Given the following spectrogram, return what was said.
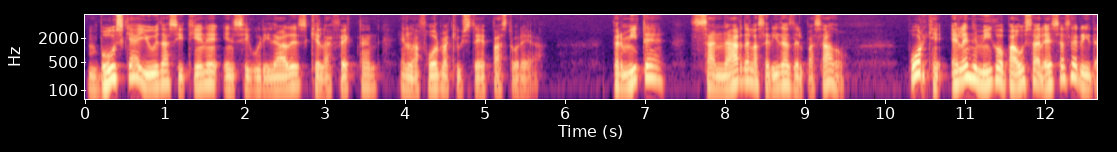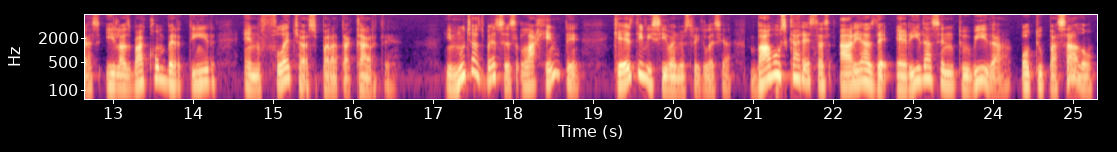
busque ayuda si tiene inseguridades que le afectan en la forma que usted pastorea. Permite sanar de las heridas del pasado, porque el enemigo va a usar esas heridas y las va a convertir en flechas para atacarte. Y muchas veces la gente que es divisiva en nuestra iglesia va a buscar estas áreas de heridas en tu vida o tu pasado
